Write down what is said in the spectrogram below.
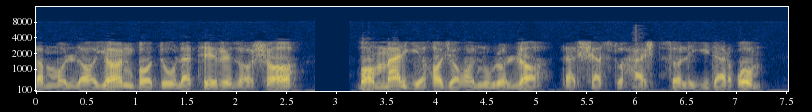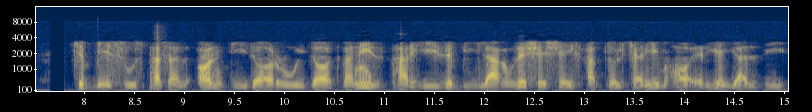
و ملایان با دولت رضاشاه با مرگ حاج آقا نورالله در 68 سالگی در قم که 20 روز پس از آن دیدار روی داد و نیز پرهیز بیلغزش شیخ عبدالکریم حائری یزدی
